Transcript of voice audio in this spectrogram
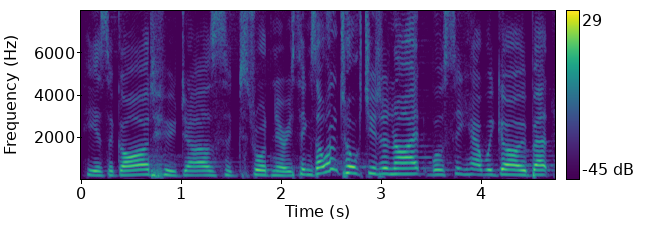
He is a God who does extraordinary things. I want to talk to you tonight. We'll see how we go, but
